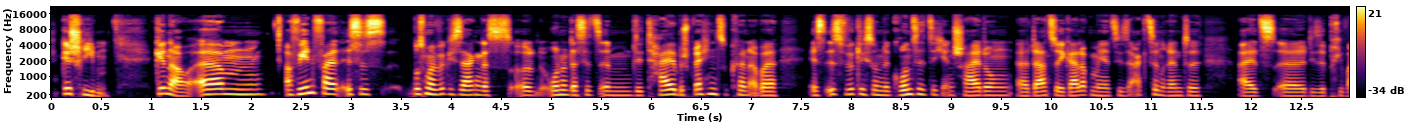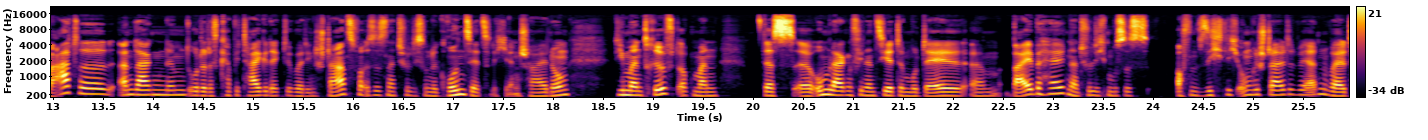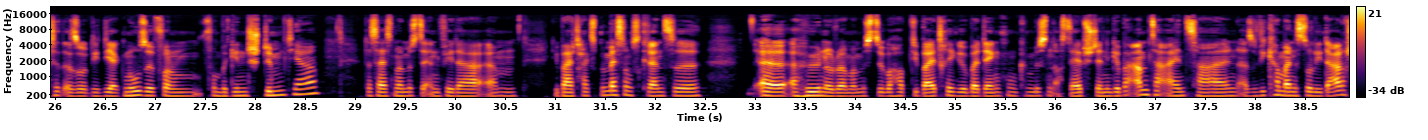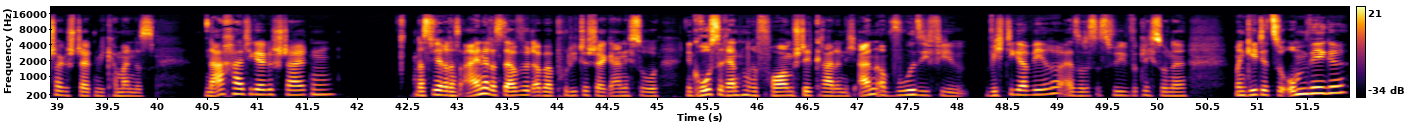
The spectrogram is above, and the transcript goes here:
geschrieben. Genau. Ähm, auf jeden Fall ist es, muss man wirklich sagen, dass, äh, ohne das jetzt im Detail besprechen zu können, aber es ist wirklich so eine grundsätzliche Entscheidung äh, dazu, egal ob man jetzt diese Aktienrente als äh, diese private Anlagen nimmt oder das Kapitalgedeckte über den Staatsfonds, ist es natürlich so eine grundsätzliche Entscheidung, die man trifft, ob man das äh, umlagenfinanzierte Modell ähm, beibehält. Natürlich muss es offensichtlich umgestaltet werden, weil also die Diagnose von, vom Beginn stimmt ja. Das heißt, man müsste entweder ähm, die Beitragsbemessungsgrenze äh, erhöhen oder man müsste überhaupt die Beiträge überdenken, müssen auch selbstständige Beamte einzahlen. Also wie kann man es solidarischer gestalten, wie kann man das nachhaltiger gestalten? Das wäre das eine, das da wird aber politisch ja gar nicht so, eine große Rentenreform steht gerade nicht an, obwohl sie viel wichtiger wäre. Also das ist wie wirklich so eine, man geht jetzt so Umwege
